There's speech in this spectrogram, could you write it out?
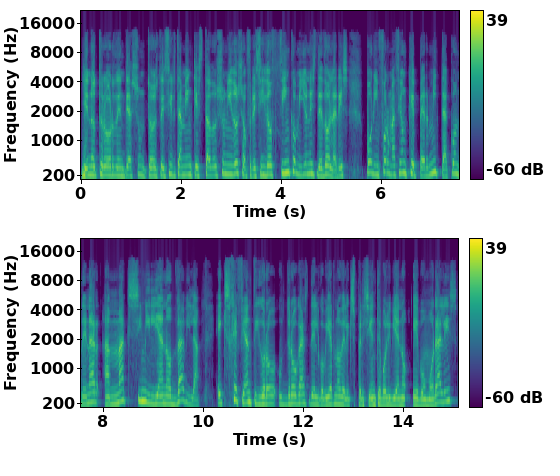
Y en otro orden de asuntos, decir también que Estados Unidos ha ofrecido 5 millones de dólares por información que permite condenar a Maximiliano Dávila, ex jefe antidrogas del gobierno del expresidente boliviano Evo Morales,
